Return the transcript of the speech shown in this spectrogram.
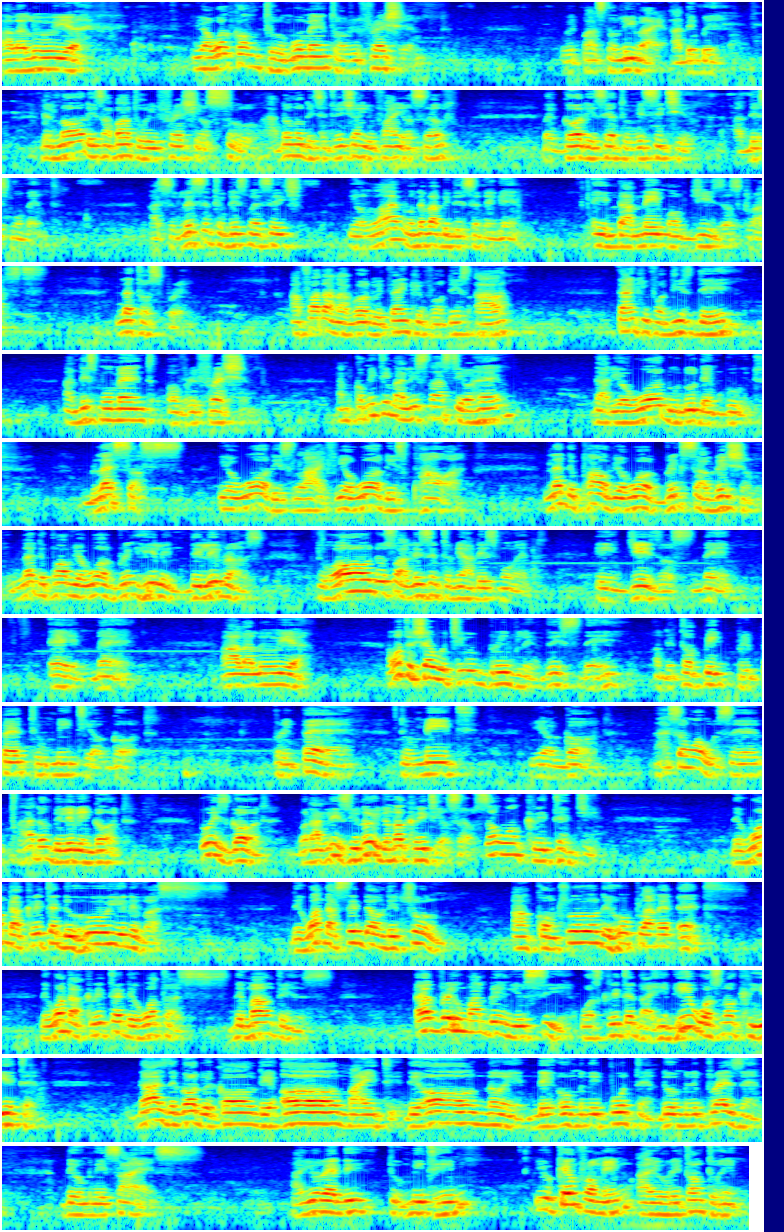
Hallelujah. You are welcome to a Moment of Refreshing with Pastor Levi Adebe. The Lord is about to refresh your soul. I don't know the situation you find yourself, but God is here to visit you at this moment. As you listen to this message, your life will never be the same again. In the name of Jesus Christ. Let us pray. Our Father and our God, we thank you for this hour. Thank you for this day and this moment of refreshing. I'm committing my listeners to your hand that your word will do them good. Bless us. Your word is life. Your word is power. Let the power of your word bring salvation. Let the power of your word bring healing, deliverance to all those who are listening to me at this moment. In Jesus' name. Amen. Hallelujah. I want to share with you briefly this day on the topic prepare to meet your God. Prepare to meet your God. And someone will say, I don't believe in God. Who is God? But at least you know you do not create yourself. Someone created you. The one that created the whole universe. The one that sat there on the throne and controlled the whole planet Earth. The one that created the waters, the mountains, Every human being you see was created by him. He was not created. That's the God we call the Almighty, the All-Knowing, the Omnipotent, the Omnipresent, the Omniscience. Are you ready to meet him? You came from him and you return to him.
